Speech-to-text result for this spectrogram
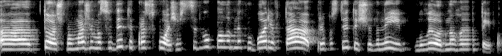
Е, Тож, ми можемо судити про схожість цих двох головних уборів та припустити, що вони були одного типу.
